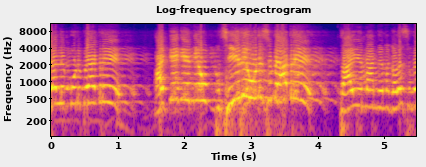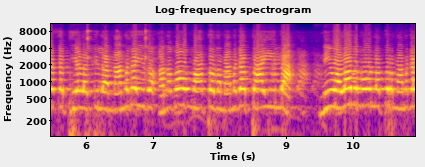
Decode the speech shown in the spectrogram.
ಬೆಳ್ಳಿ ಕುಡಿಬ್ಯಾಡ್ರಿ ಆಕಿಗೆ ನೀವು ಸೀರೆ ಉಣಿಸಬೇಡ್ರಿ ತಾಯಿ, ನಾನ್ ನಿನ್ನ ಗಳಿಸ್ಬೇಕಂತ ಹೇಳತ್ತಿಲ್ಲ, ನನಗ ಇದು ಅನುಭವ ಮಾತದ ನನಗ ತಾಯಿ ಇಲ್ಲ. ನೀವ್ ಅಳದ ನೋಡ್ಲತ್ರ ನನಗ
